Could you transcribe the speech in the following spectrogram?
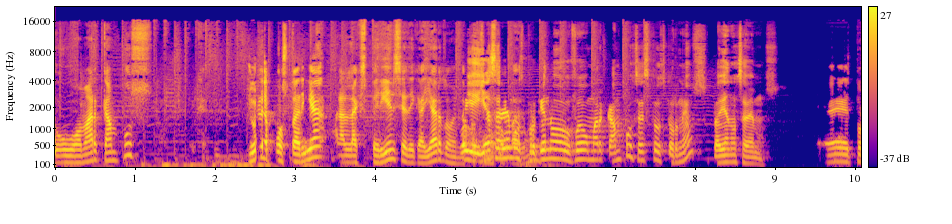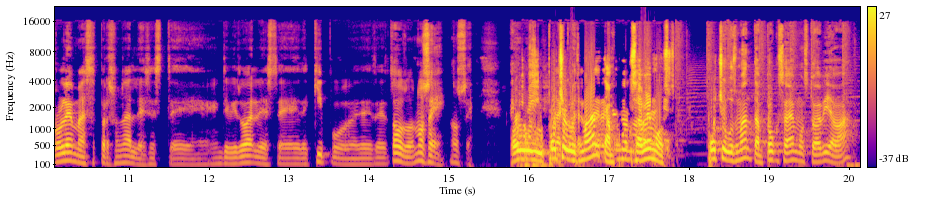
o Omar Campos, yo le apostaría a la experiencia de Gallardo. Oye, ¿ya sabemos por qué no fue Omar Campos a estos torneos? Todavía no sabemos. Eh, problemas personales, este, individuales, de equipo, de, todo, no sé, no sé. Oye, Pocho Guzmán tampoco sabemos. Pocho Guzmán tampoco sabemos todavía, ¿va?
